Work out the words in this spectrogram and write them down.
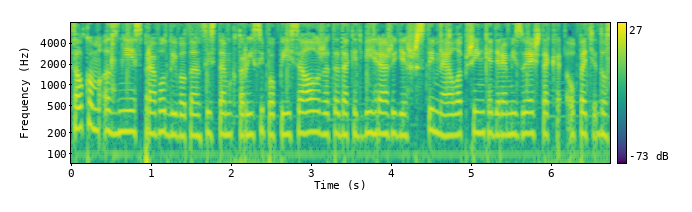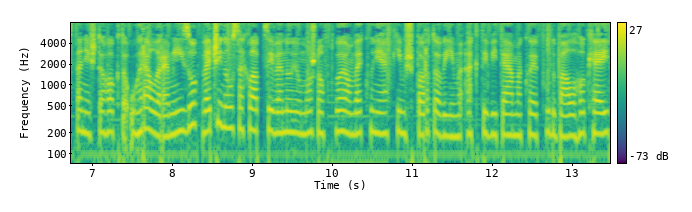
Celkom znie spravodlivo ten systém, ktorý si popísal, že teda keď vyhráš, ideš s tým najlepším, keď remizuješ, tak opäť dostaneš toho, kto uhral remízu. Väčšinou sa chlapci venujú možno v tvojom veku nejakým športovým aktivitám, ako je futbal, hokej.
